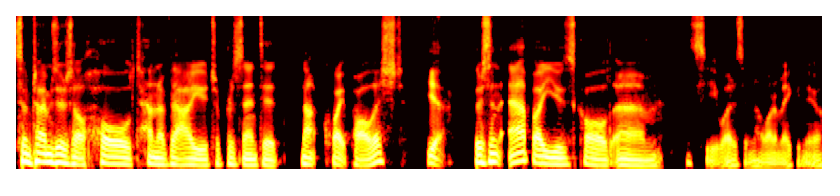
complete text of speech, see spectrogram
sometimes there's a whole ton of value to present it not quite polished. Yeah. There's an app I use called um, let's see, what is it I want to make a new?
